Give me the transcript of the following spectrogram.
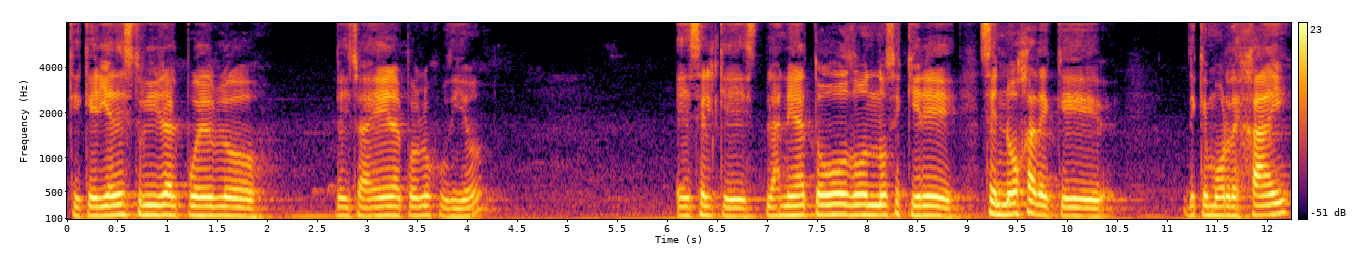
que quería destruir al pueblo de Israel, al pueblo judío, es el que planea todo, no se quiere, se enoja de que, de que Mordejai,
